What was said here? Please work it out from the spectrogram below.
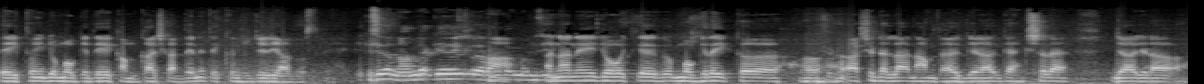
ਤੇ ਇੱਥੋਂ ਹੀ ਜੋ ਮੋਗੇ ਦੇ ਕੰਮਕਾਜ ਕਰਦੇ ਨੇ ਤੇ ਇੱਕ ਦੂਜੇ ਦੇ ਯਾਰ ਦੋਸਤ ਨੇ। ਕਿਸੇ ਦਾ ਨਾਮ ਲੈ ਕੇ ਇਹਨਾਂ ਨੇ ਜੋ ਮੋਗੇ ਦਾ ਇੱਕ ਅਰਸ਼ ਡੱਲਾ ਨਾਮ ਦਾ ਜਿਹੜਾ ਗੈਂਗਸਟਰ ਹੈ ਜਾਂ ਜਿਹੜਾ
